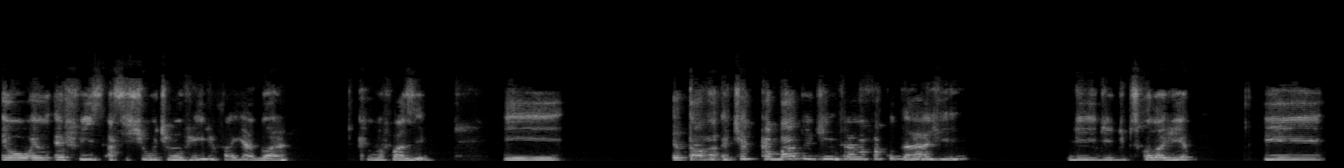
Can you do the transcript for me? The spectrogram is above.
eu, eu, eu fiz, assisti o último vídeo e falei, e agora? O que eu vou fazer? E eu tava, eu tinha acabado de entrar na faculdade de, de, de psicologia e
